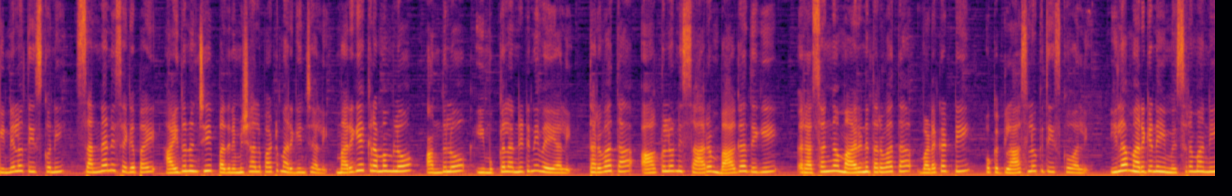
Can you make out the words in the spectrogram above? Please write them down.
గిన్నెలో తీసుకొని సన్నని సెగపై ఐదు నుంచి పది నిమిషాల పాటు మరిగించాలి. మరిగే క్రమంలో అందులో ఈ ముక్కలన్నిటినీ వేయాలి. తర్వాత ఆకులోని సారం బాగా దిగి రసంగా మారిన తర్వాత వడకట్టి ఒక గ్లాసులోకి తీసుకోవాలి. ఇలా మరిగిన ఈ మిశ్రమాన్ని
